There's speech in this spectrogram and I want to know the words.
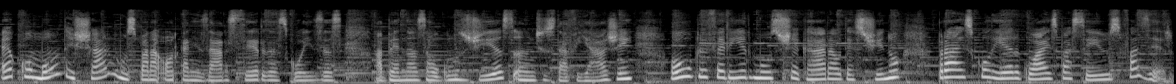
É comum deixarmos para organizar certas coisas apenas alguns dias antes da viagem ou preferirmos chegar ao destino para escolher quais passeios fazer.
